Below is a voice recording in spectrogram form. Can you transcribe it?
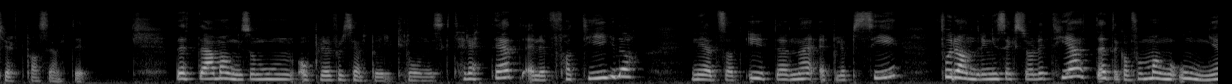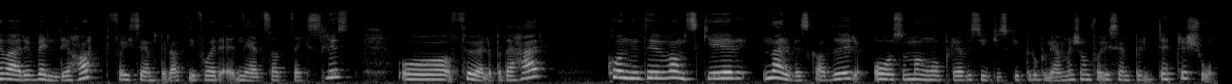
kreftpasienter. Dette er mange som opplever f.eks. kronisk tretthet eller fatigue, da. nedsatt yteevne, epilepsi, forandring i seksualitet. Dette kan for mange unge være veldig hardt, f.eks. at de får nedsatt sexlyst og føler på det her. Kognitive vansker, nerveskader, og også mange opplever psykiske problemer som f.eks. depresjon.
